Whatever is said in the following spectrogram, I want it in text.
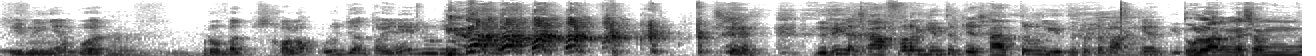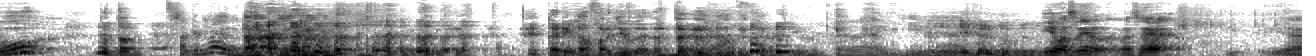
ininya buat berobat psikolog lu jatuhnya dulu. Jadi nggak cover gitu kayak satu gitu satu paket gitu. Tulangnya sembuh, tetap sakit mental. Di cover juga tuh. Dokter juga lah gila. Iya. Iya maksudnya, maksudnya ya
